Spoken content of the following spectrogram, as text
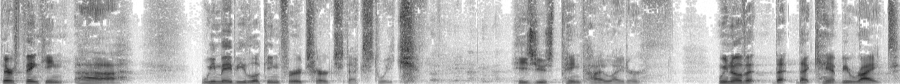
They're thinking, ah, we may be looking for a church next week. He's used pink highlighter. We know that, that that can't be right.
